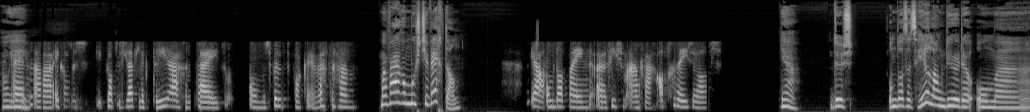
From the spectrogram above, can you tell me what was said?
Oh, en uh, ik, had dus, ik had dus letterlijk drie dagen de tijd om mijn spullen te pakken en weg te gaan. Maar waarom moest je weg dan? Ja, omdat mijn uh, visumaanvraag afgewezen was. Ja, dus omdat het heel lang duurde om, uh,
